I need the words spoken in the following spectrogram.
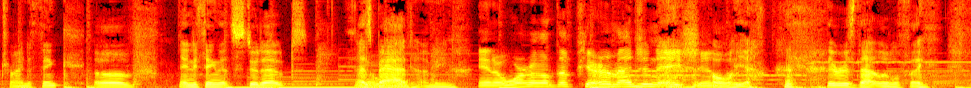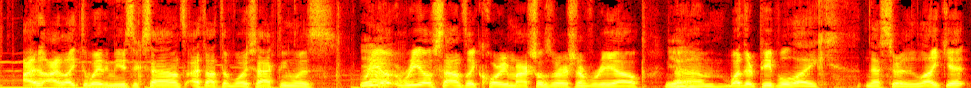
trying to think of anything that stood out as bad. I mean, In a world of pure imagination. oh yeah, there is that little thing. I, I like the way the music sounds. I thought the voice acting was. Ryo, Ryo sounds like Corey Marshall's version of Ryo. Yeah. Um, whether people like necessarily like it,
